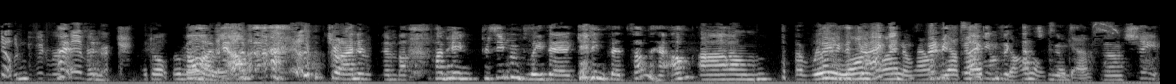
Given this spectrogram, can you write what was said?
don't even remember. I don't remember. God, yeah, I'm, I'm trying to remember. I mean, presumably they're getting fed somehow. Um, a really long dragons- line around maybe the outside dragons of are McDonald's, I guess. uh, sheep.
